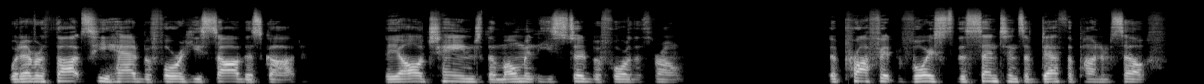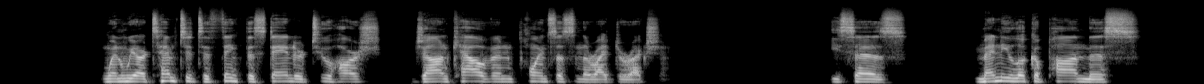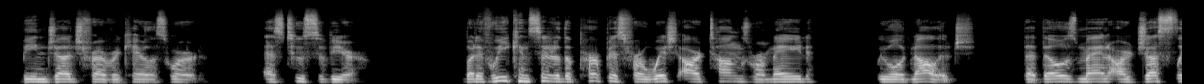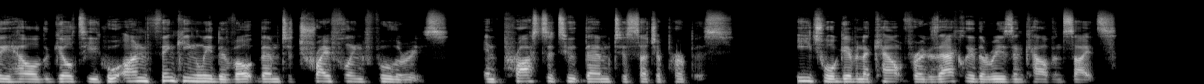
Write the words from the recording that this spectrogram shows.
Whatever thoughts he had before he saw this God, they all changed the moment he stood before the throne. The prophet voiced the sentence of death upon himself. When we are tempted to think the standard too harsh, John Calvin points us in the right direction. He says, Many look upon this being judged for every careless word as too severe. But if we consider the purpose for which our tongues were made, we will acknowledge that those men are justly held guilty who unthinkingly devote them to trifling fooleries and prostitute them to such a purpose. Each will give an account for exactly the reason Calvin cites.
